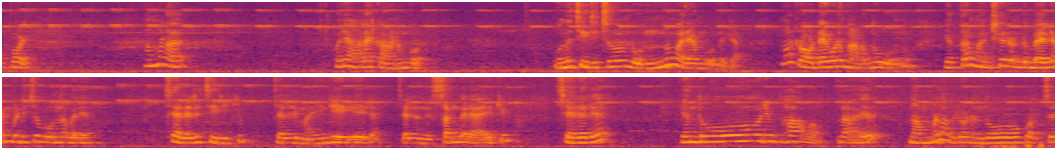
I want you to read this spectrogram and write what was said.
അപ്പോൾ നമ്മൾ ഒരാളെ കാണുമ്പോൾ ഒന്ന് ചിരിച്ചതുകൊണ്ട് ഒന്നും വരാൻ പോകുന്നില്ല. നമ്മൾ റോഡേ കൂടെ നടന്നു പോകുന്നു. എത്ര മനുഷ്യരുണ്ട് ബലം പിടിച്ചു പോകുന്നവർ ചിലർ ചിരിക്കും ചിലർ മൈൻഡ് ചെയ്യുകയില്ല ചിലർ നിസ്സംഗരായിരിക്കും. ചിലർ എന്തോ ഒരു ഭാവം. അതായത് നമ്മൾ അവരോട് എന്തോ കുറച്ച്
